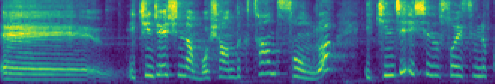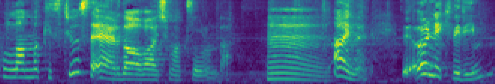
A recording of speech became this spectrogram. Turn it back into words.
Ee, ikinci eşinden boşandıktan sonra ikinci eşinin soy ismini kullanmak istiyorsa eğer dava açmak zorunda. Hmm. Aynen. Örnek vereyim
